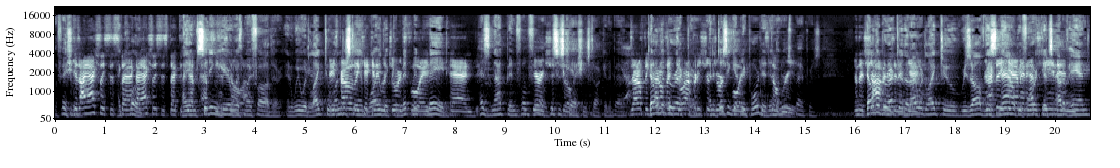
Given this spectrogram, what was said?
official, because I actually suspect, I, quote, actually suspect that I Jeff am sitting Epstein here with alive. my father, and we would like to He's understand why the George commitment Floyd made and has not been fulfilled. Derek This is. Cash he's talking about. I don't think Tell I don't the think director, George, I'm pretty sure and it doesn't Floyd get reported in the breathe. newspapers. And that Tell the director that I would like to resolve this now and before it gets Epstein out of hand.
